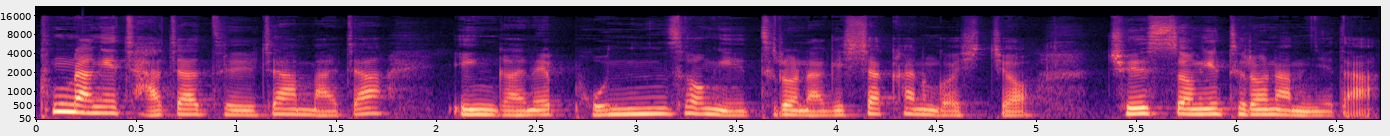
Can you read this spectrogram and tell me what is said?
풍랑이 잦아들자마자 인간의 본성이 드러나기 시작하는 것이죠. 죄성이 드러납니다.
